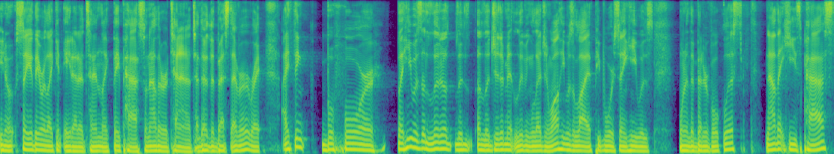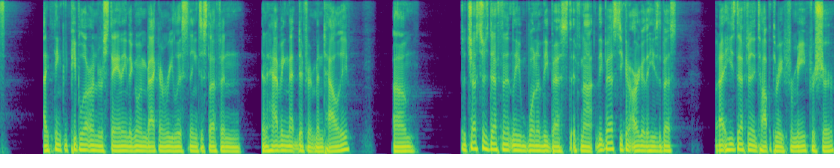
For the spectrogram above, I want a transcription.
you know, say they were like an eight out of 10, like they pass. So now they're a 10 out of 10. They're the best ever, right? I think before, like he was a little, a legitimate living legend. While he was alive, people were saying he was one of the better vocalists. Now that he's passed, I think people are understanding. They're going back and re-listening to stuff and and having that different mentality. Um, so Chester's definitely one of the best, if not the best. You can argue that he's the best, but he's definitely top three for me for sure.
